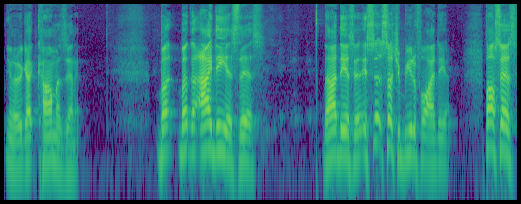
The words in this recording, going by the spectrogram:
You know, it got commas in it. But but the idea is this. The idea is it's such a beautiful idea. Paul says,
